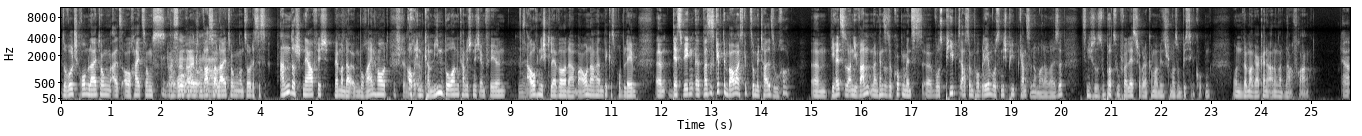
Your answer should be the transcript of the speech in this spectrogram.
sowohl Stromleitungen als auch Heizungsrohre Wasserleitung, und Wasserleitungen und so. Das ist anders nervig, wenn man da irgendwo reinhaut. Stimmt, auch ja. in Kamin bohren kann ich nicht empfehlen. Ist auch nicht clever, da hat man auch nachher ein dickes Problem. Ähm, deswegen, äh, was es gibt im Baumarkt, es gibt so Metallsucher. Ähm, die hältst du so an die Wand und dann kannst du so gucken, wenn's, äh, wo es piept, hast du ein Problem, wo es nicht piept, kannst du normalerweise. Ist nicht so super zuverlässig, aber da kann man wenigstens schon mal so ein bisschen gucken. Und wenn man gar keine Ahnung hat, nachfragen. Ja.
